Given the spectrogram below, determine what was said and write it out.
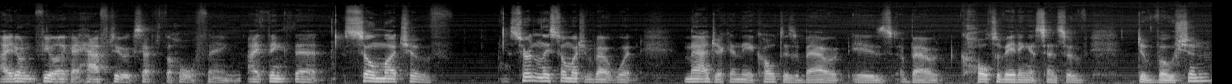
I don't feel like I have to accept the whole thing. I think that so much of, certainly so much about what magic and the occult is about is about cultivating a sense of devotion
